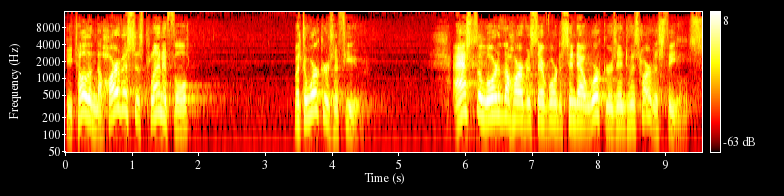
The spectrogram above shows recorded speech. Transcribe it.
He told them, The harvest is plentiful, but the workers are few. Ask the Lord of the harvest, therefore, to send out workers into his harvest fields.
